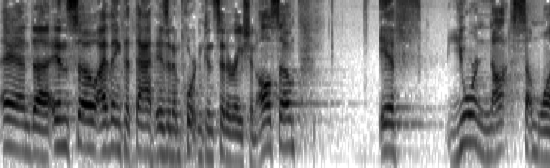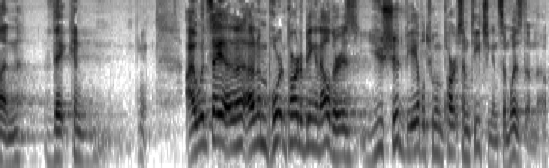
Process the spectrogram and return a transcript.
And, uh, and so I think that that is an important consideration. Also, if you're not someone that can I would say an important part of being an elder is you should be able to impart some teaching and some wisdom, though.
